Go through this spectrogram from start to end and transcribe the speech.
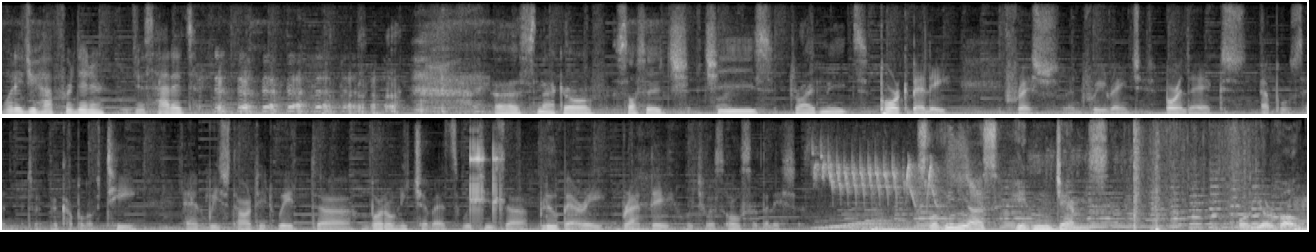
What did you have for dinner? We just had it. a snack of sausage, cheese, dried meat, pork belly, fresh and free range, boiled eggs, apples, and a couple of tea. And we started with uh, which is a blueberry brandy, which was also delicious. Slovenia's hidden gems. For your vote,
